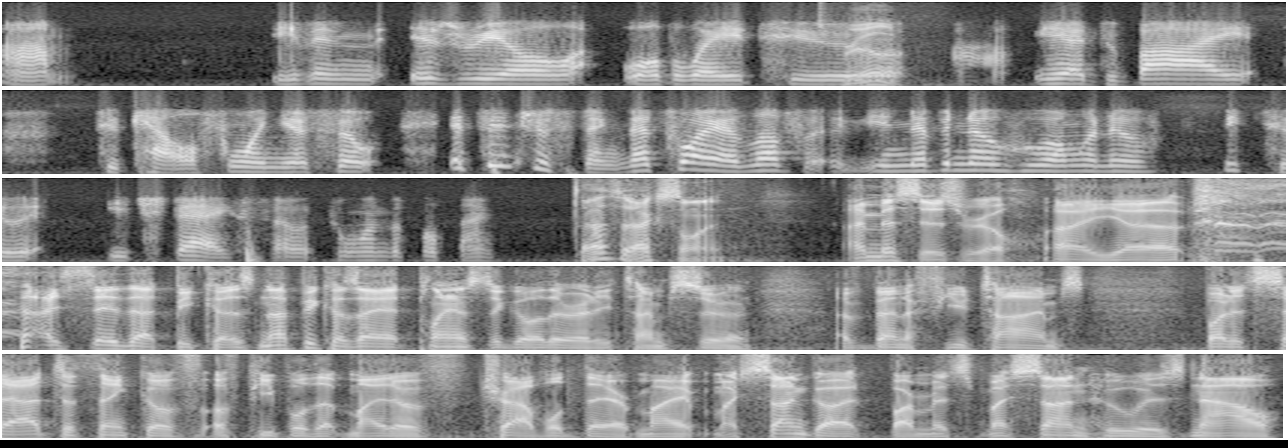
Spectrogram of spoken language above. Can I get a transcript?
um, even Israel, all the way to, Really? uh, yeah, Dubai to California. So it's interesting. That's why I love it. You never know who I'm going to speak to each day. So it's a wonderful thing. That's excellent. I miss Israel. I uh, I say that because not because I had plans to go there anytime soon. I've been a few times, but it's sad to think of, of people that might have traveled there. My my son got bar mitzvah. My son, who is now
